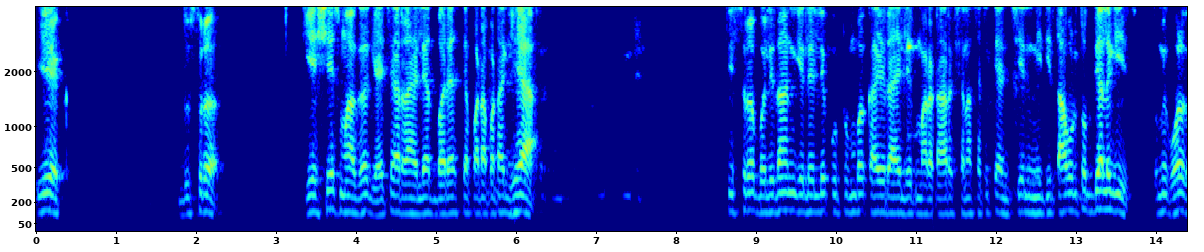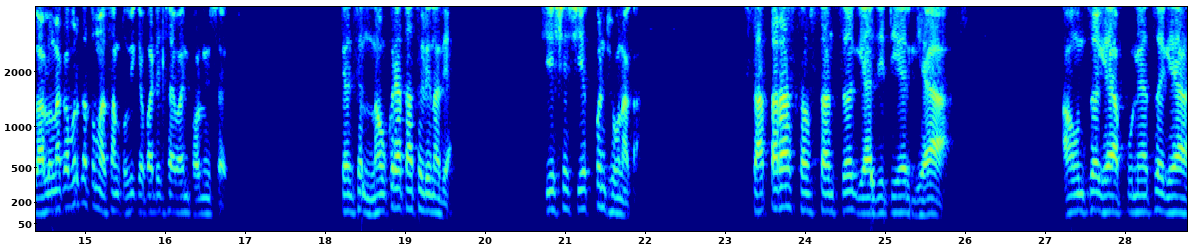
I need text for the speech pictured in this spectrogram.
एक. दुसरं केसेस माग घ्यायच्या राहिल्यात बऱ्याच त्या पटापटा घ्या. तिसरं बलिदान गेलेले कुटुंब काही राहिलेत मराठा आरक्षणासाठी त्यांचे निधी ताबडतोब द्या लगेच. तुम्ही घोळ घालू नका बरं का तुम्हाला सांगतो विखे पाटील साहेब आणि फडणवीस साहेब. त्यांच्या नोकऱ्या तातडीनं द्या. केसेस एक पण ठेवू नका. सातारा संस्थांचं गॅजेटियर घ्या. औंचं घ्या पुण्याचं घ्या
